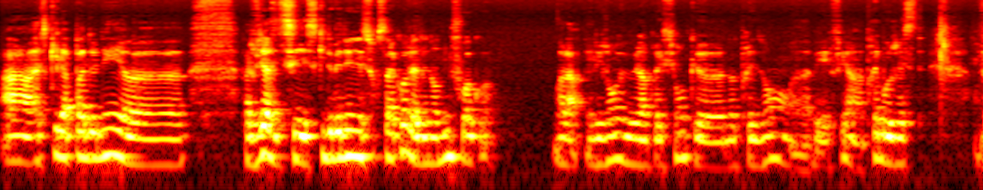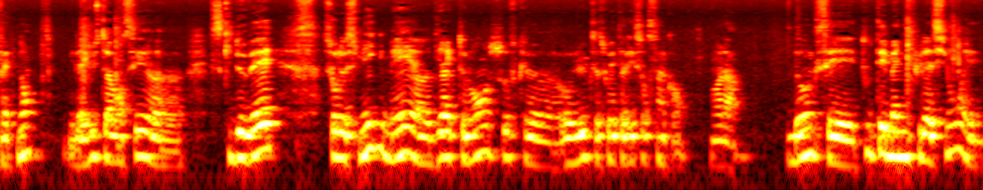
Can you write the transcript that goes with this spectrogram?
à, ce qu'il n'a pas donné, euh, enfin, je veux dire, c'est ce qu'il devait donner sur 5 ans, il l'a donné en une fois, quoi. Voilà. Et les gens ont eu l'impression que notre président avait fait un très beau geste. En fait, non. Il a juste avancé euh, ce qu'il devait sur le SMIC, mais directement, sauf que au lieu que ça soit étalé sur 5 ans. Voilà. Donc, c'est tout est manipulation et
